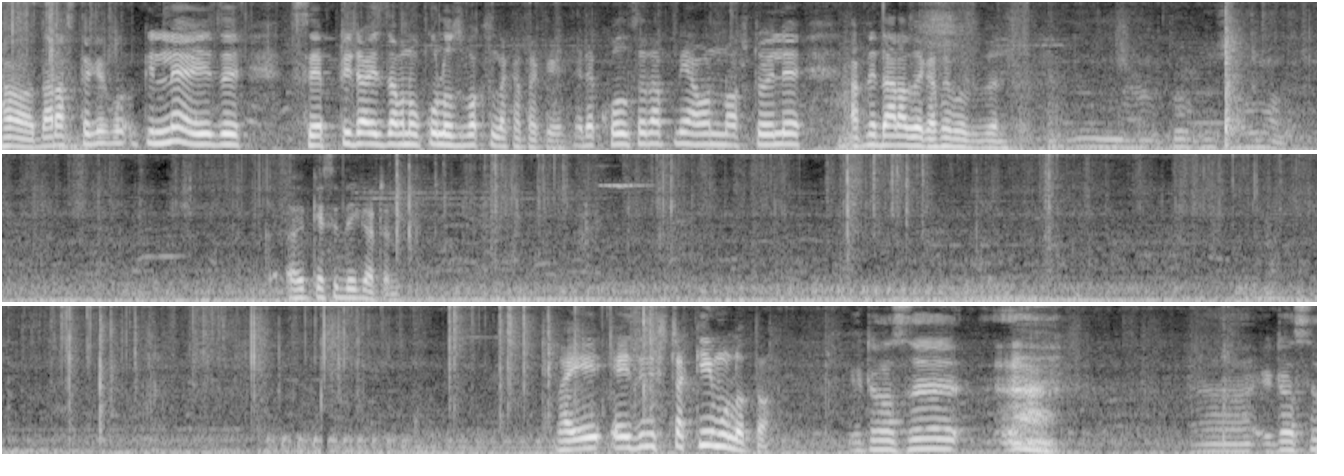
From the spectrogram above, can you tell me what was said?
হ্যাঁ দারাজ থেকে কিনলে এই যে সেফটি সেফটিটা যেমন ক্লোজ বক্স লেখা থাকে এটা খুলছেন আপনি এমন নষ্ট হইলে আপনি দারাজের কাছে বসবেন। ওই কেসি দিয়ে কাটেন। ভাই এই- জিনিসটা কি মূলত? এটা হচ্ছে এটা হচ্ছে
